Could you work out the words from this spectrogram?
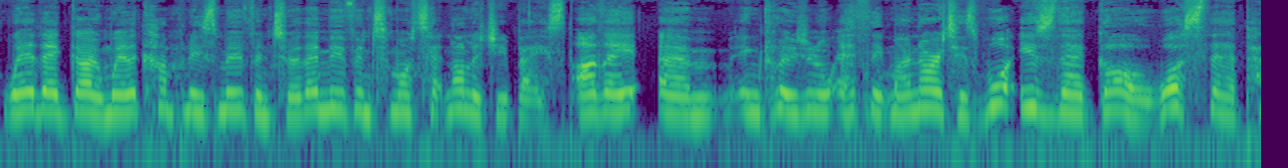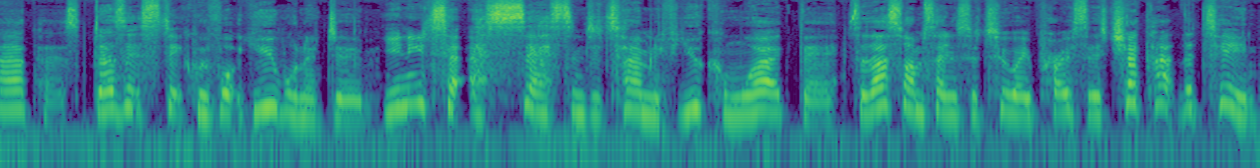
Where they're going, where the company's moving to? Are they moving to more technology based? Are they um, including all ethnic minorities? What is their goal? What's their purpose? Does it stick with what you want to do? You need to assess and determine if you can work there. So that's why I'm saying it's a two way process. Check out the team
